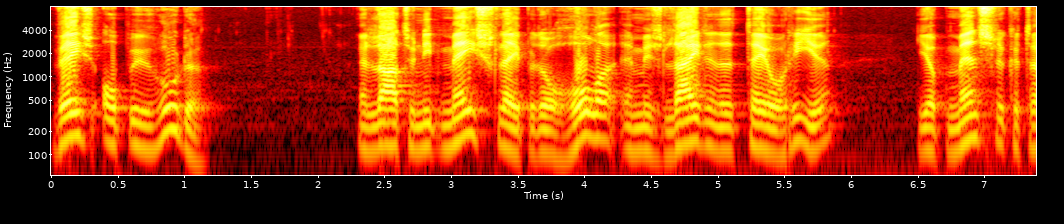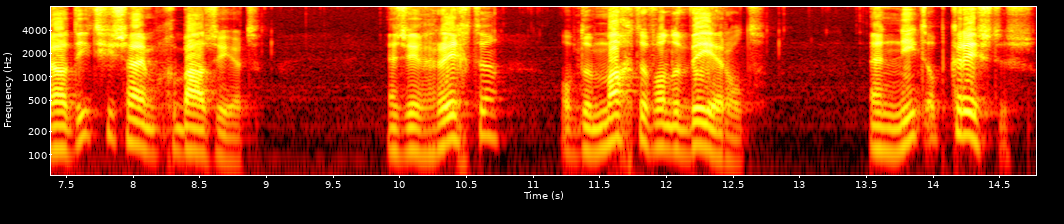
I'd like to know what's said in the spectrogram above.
Wees op uw hoede en laat u niet meeslepen door holle en misleidende theorieën die op menselijke tradities zijn gebaseerd en zich richten op de machten van de wereld en niet op Christus.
